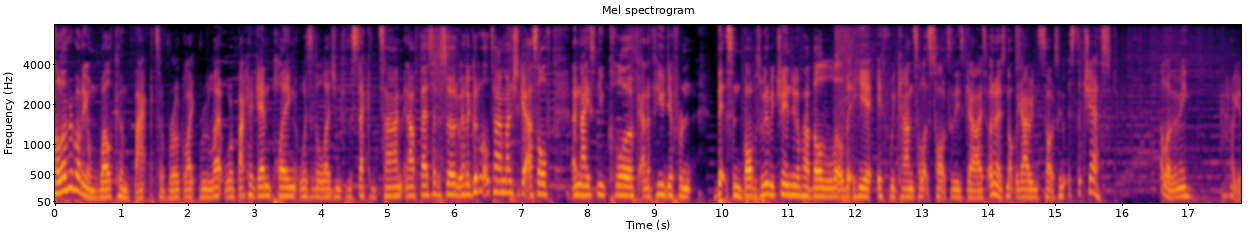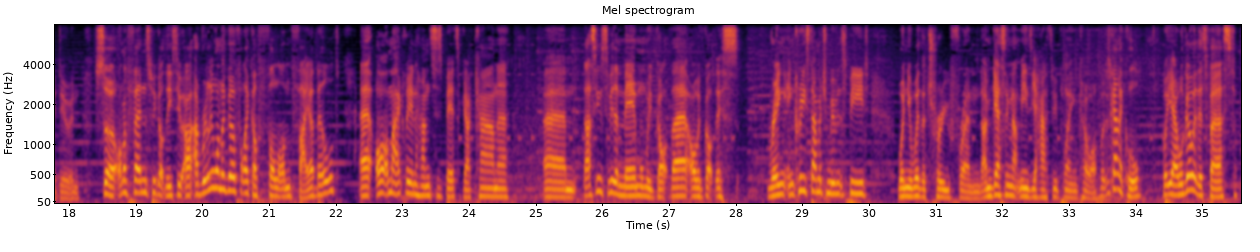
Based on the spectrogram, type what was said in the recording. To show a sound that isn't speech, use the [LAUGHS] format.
Hello everybody and welcome back to Roguelike Roulette. We're back again playing Wizard of Legend for the second time. In our first episode, we had a good little time, managed to get ourselves a nice new cloak and a few different bits and bobs. We're going to be changing up our build a little bit here if we can, so let's talk to these guys. Oh no, it's not the guy we need to talk to, it's the chest. Hello, Mimi. How you doing? So, on offense, we got these two. I, I really want to go for like a full-on fire build. Uh, automatically enhances Basic Arcana. Um, that seems to be the main one we've got there. Or we've got this ring. Increased damage movement speed when you're with a true friend. I'm guessing that means you have to be playing co-op, which is kind of cool. But yeah, we'll go with this first.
